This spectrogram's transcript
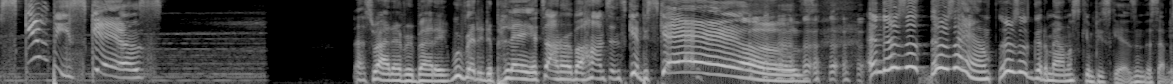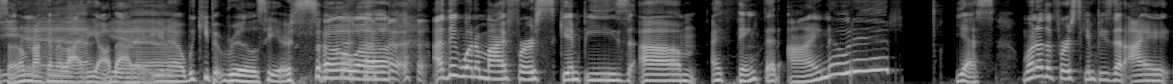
Skimpy Scares. That's right, everybody. We're ready to play. It's honorable haunts and skimpy Scares. and there's a there's a hand there's a good amount of skimpy Scares in this episode. I'm not gonna lie to y'all about it. You know, we keep it reals here. So uh, I think one of my first skimpies, um, I think that I noted. Yes, one of the first skimpies that I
